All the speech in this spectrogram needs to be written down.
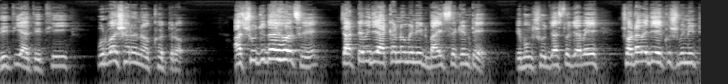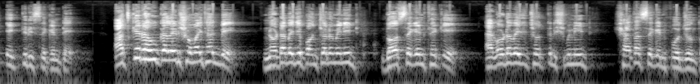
দ্বিতীয়া তিথি, পূর্বাষাঢ় নক্ষত্র। আজ সূর্যোদয় হয়েছে চারটে বেজে একান্ন মিনিট বাইশ সেকেন্ডে এবং সূর্যাস্ত যাবে ছটা বেজে একুশ মিনিট একত্রিশ সেকেন্ডে। আজকের রাহুকালের সময় থাকবে নটা বেজে পঞ্চান্ন মিনিট দশ সেকেন্ড থেকে এগারোটা বেজে ছত্রিশ মিনিট সাতাশ সেকেন্ড পর্যন্ত।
